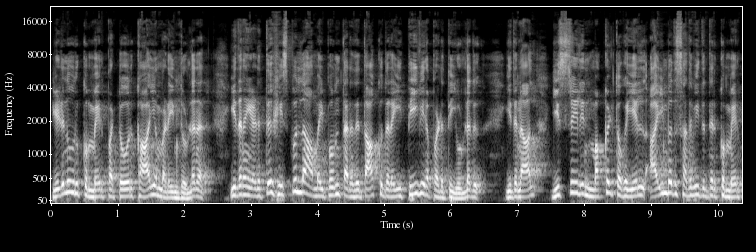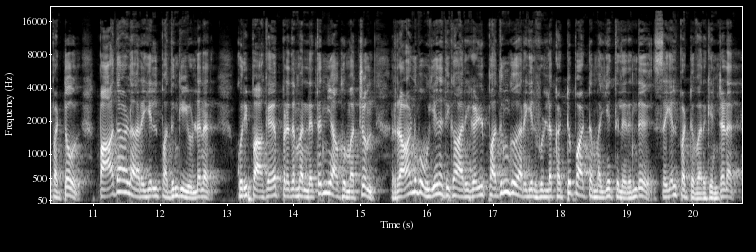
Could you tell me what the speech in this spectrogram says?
எழுநூறுக்கும் மேற்பட்டோர் காயமடைந்துள்ளனர். இதனையடுத்து ஹிஸ்புல்லா அமைப்பும் தனது தாக்குதலை தீவிரப்படுத்தியுள்ளது. இதனால் இஸ்ரேலின் மக்கள் தொகையில் ஐம்பது சதவீதத்திற்கும் மேற்பட்டோர் பாதாள அறையில் பதுங்கியுள்ளனர். குறிப்பாக பிரதமர் நெதன்யாகு மற்றும் ராணுவ உயரதிகாரிகள் பதுங்கு அறையில் உள்ள கட்டுப்பாட்டு மையத்திலிருந்து செயல்பட்டு வருகின்றனர்.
